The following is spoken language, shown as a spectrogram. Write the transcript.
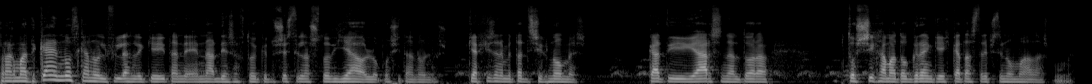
πραγματικά ενώθηκαν όλοι οι φίλοι και ήταν ενάντια σε αυτό και τους έστειλαν στο διάολο όπως ήταν όλους. Και αρχίζανε μετά τις συγνώμες. Κάτι Arsenal τώρα το σύχαμα τον Γκρέν και έχει καταστρέψει την ομάδα, ας πούμε.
